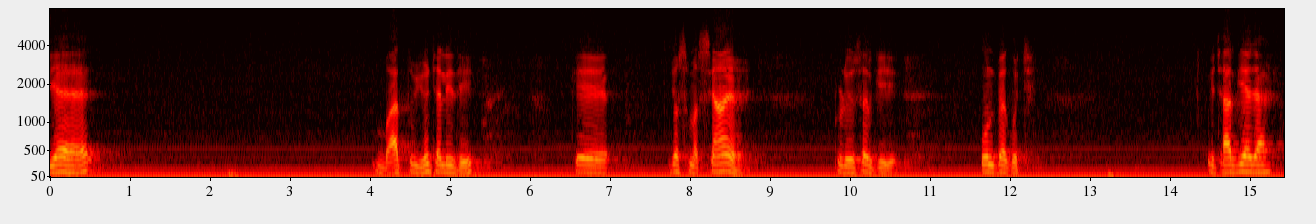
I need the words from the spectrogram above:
यह है, बात तो यूँ चली थी कि जो समस्याएँ हैं प्रोड्यूसर की, उन पे कुछ विचार किया जाए।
